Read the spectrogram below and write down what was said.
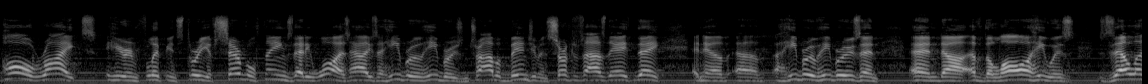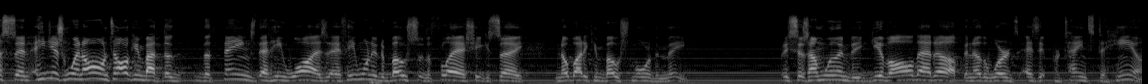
Paul writes here in Philippians 3 of several things that he was how he's a Hebrew of Hebrews and tribe of Benjamin, circumcised the eighth day, and uh, uh, a Hebrew of Hebrews, and, and uh, of the law, he was zealous. And he just went on talking about the, the things that he was. If he wanted to boast of the flesh, he could say, Nobody can boast more than me. But he says, I'm willing to give all that up, in other words, as it pertains to him,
